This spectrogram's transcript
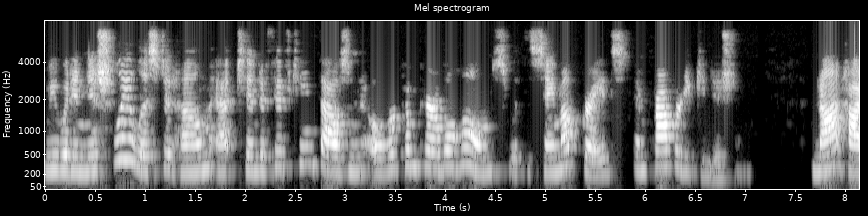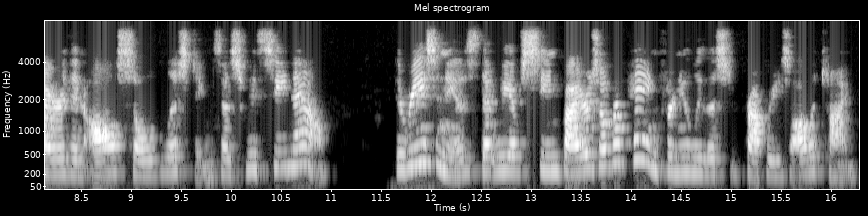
We would initially list it home at 10 to 15,000 over comparable homes with the same upgrades and property condition, not higher than all sold listings as we see now. The reason is that we have seen buyers overpaying for newly listed properties all the time,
